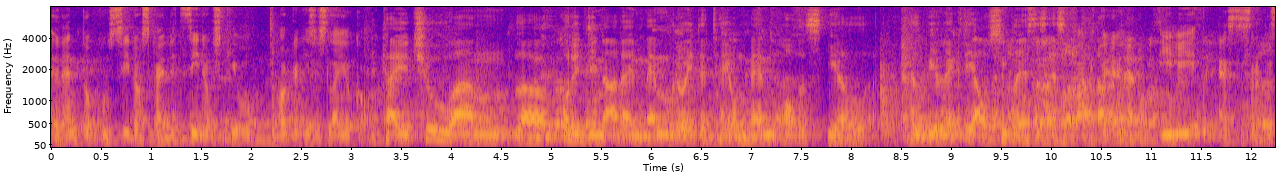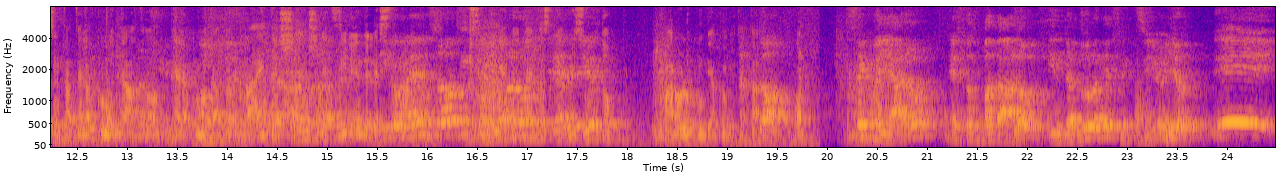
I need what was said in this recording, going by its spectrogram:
evento kunsidos kai decidos kiu organizos la Jokon. kai ĉu um, la originaraj membroj de Teio mem povas iel helpi elekti aŭ simple estas estrata afero? Ili estas reprezentate en la comitato kaj la comitato rajtas ŝanĝi decidojn de la dell'estraro Se vi ne kontentas per rezulto, parolo kun via komitatano. Bone. Sekva jaro estas batalo inter du landaj sekcioj. Eh!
